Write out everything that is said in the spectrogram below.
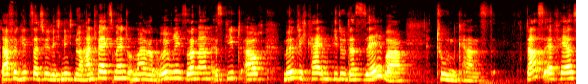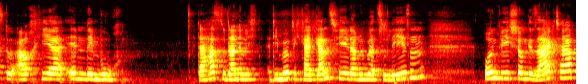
dafür gibt es natürlich nicht nur Handwerksmensch und Maren Ulbrich, sondern es gibt auch Möglichkeiten, wie du das selber tun kannst. Das erfährst du auch hier in dem Buch. Da hast du dann nämlich die Möglichkeit, ganz viel darüber zu lesen. Und wie ich schon gesagt habe,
